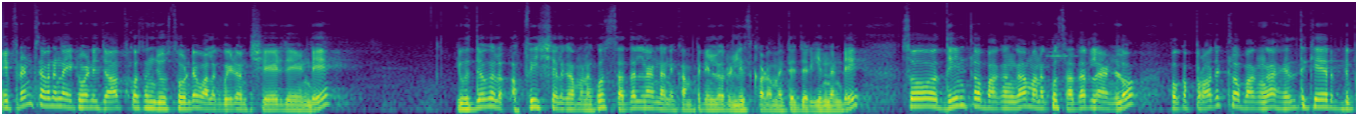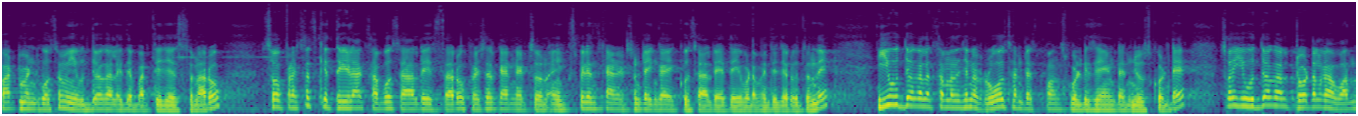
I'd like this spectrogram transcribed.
మీ ఫ్రెండ్స్ ఎవరైనా ఇటువంటి జాబ్స్ కోసం చూస్తుంటే వాళ్ళకి వీడియోని షేర్ చేయండి. ఈ ఉద్యోగాలు అఫీషియల్గా మనకు సదర్లాండ్ అనే కంపెనీలో రిలీజ్ కావడం అయితే జరిగిందండి. సో దీంట్లో భాగంగా మనకు సదర్లాండ్లో ఒక ప్రాజెక్ట్లో భాగంగా హెల్త్ కేర్ డిపార్ట్మెంట్ కోసం ఈ ఉద్యోగాలు అయితే భర్తీ చేస్తున్నారు. సో ఫ్రెషర్స్కి త్రీ ల్యాక్స్ అబౌవ్ శాలరీ ఇస్తారు. ఫ్రెషర్ క్యాండిడేట్స్ ఎక్స్పీరియన్స్ క్యాండిడేట్స్ ఉంటే ఇంకా ఎక్కువ శాలరీ అయితే ఇవ్వడం అయితే జరుగుతుంది. ఈ ఉద్యోగాలకు సంబంధించిన రోల్స్ అండ్ రెస్పాన్సిబిలిటీస్ ఏంటని చూసుకుంటే సో ఈ ఉద్యోగాలు టోటల్గా వంద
